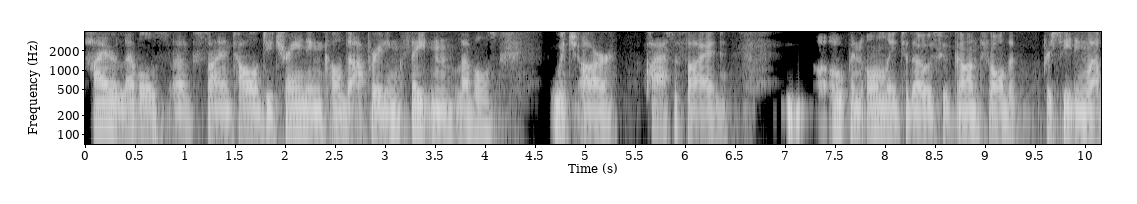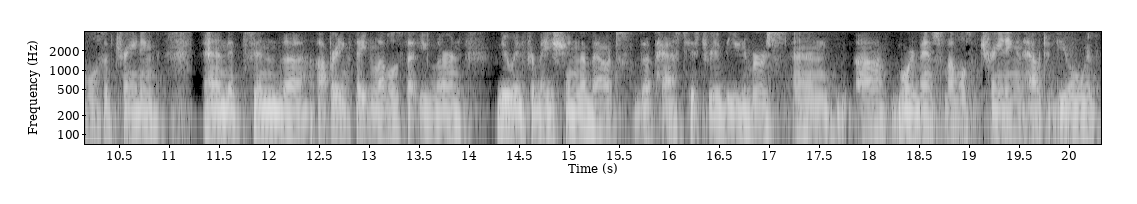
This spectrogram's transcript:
higher levels of Scientology training called the operating thetan levels, which are classified open only to those who've gone through all the preceding levels of training. And it's in the operating thetan levels that you learn new information about the past history of the universe and uh, more advanced levels of training and how to deal with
